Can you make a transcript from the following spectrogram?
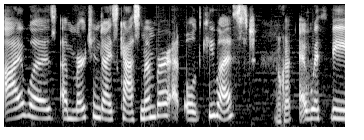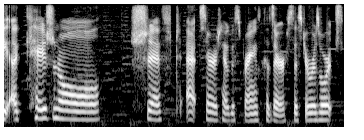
I was a merchandise cast member at Old Key West Okay. with the occasional shift at Saratoga Springs because they're sister resorts.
